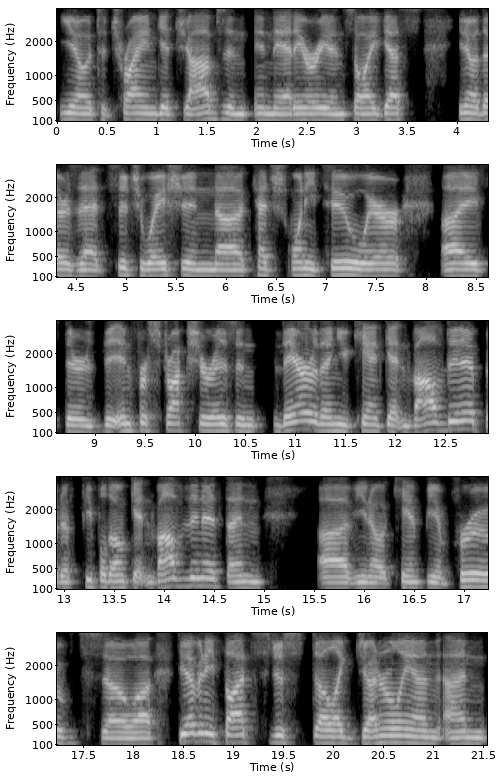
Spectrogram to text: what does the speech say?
you know to try and get jobs in in that area. And so i guess you know there's that situation uh, catch 22 where uh, if there's the infrastructure isn't there then you can't get involved in it. But if people don't get involved in it then uh, you know it can't be improved so uh, do you have any thoughts just uh, like generally on on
